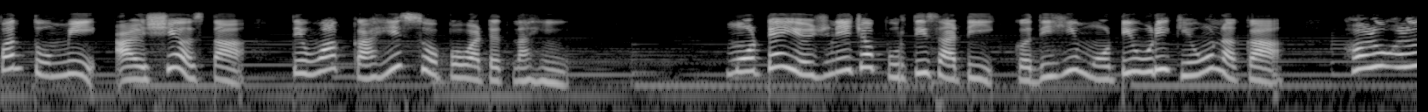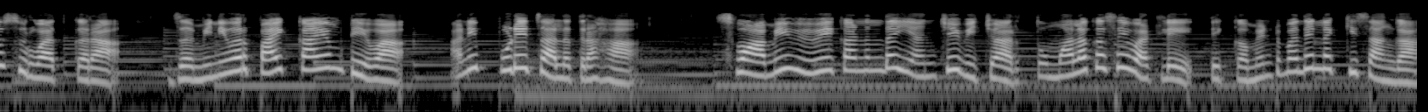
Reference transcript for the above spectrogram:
पण तुम्ही आळशी असता तेव्हा काहीच सोपं वाटत नाही. मोठ्या योजनेच्या पूर्तीसाठी कधीही मोठी उडी घेऊ नका. हळूहळू सुरुवात करा. जमिनीवर पाय कायम ठेवा आणि पुढे चालत राहा. स्वामी विवेकानंद यांचे विचार तुम्हाला कसे वाटले ते कमेंटमध्ये नक्की सांगा.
